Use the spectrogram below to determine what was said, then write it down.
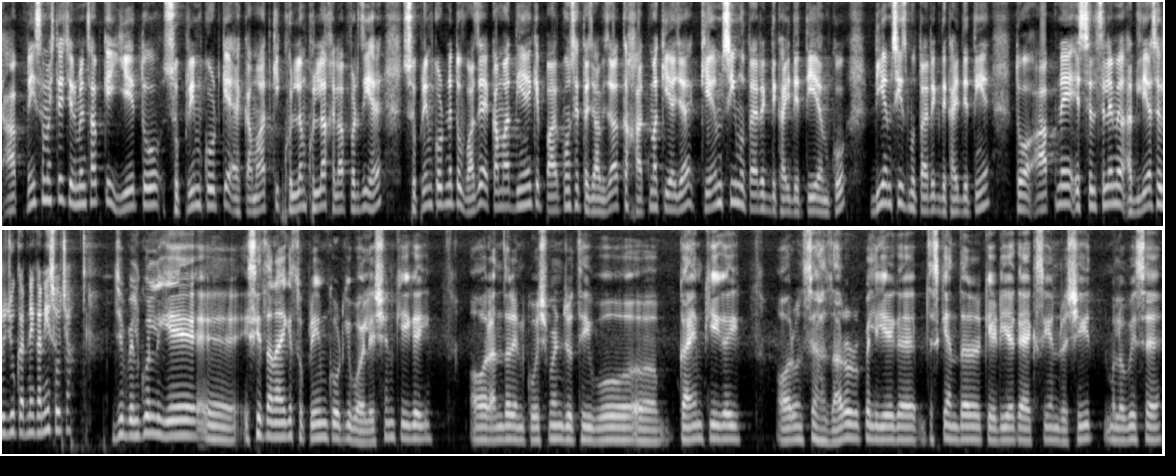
آپ نہیں سمجھتے چیئرمین صاحب کہ یہ تو سپریم کورٹ کے احکامات کی کھلم کھلا خلاف ورزی ہے؟ سپریم کورٹ نے تو واضح احکامات دیے ہیں کہ پارکوں سے تجاوزات کا خاتمہ کیا جائے کے ایم سی متحرک دکھائی دیتی ہے ہم کو ڈی ایم سیز متحرک دکھائی دیتی ہیں تو آپ نے اس سلسلے میں عدلیہ سے رجوع کرنے کا نہیں سوچا؟ جی بالکل یہ اسی طرح ہے کہ سپریم کورٹ کی وائلیشن کی گئی۔ اور اندر انکروچمنٹ جو تھی وہ قائم کی گئی اور ان سے ہزاروں روپے لیے گئے، جس کے اندر کے ڈی اے کا ایکسین رشید ملوث ہے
